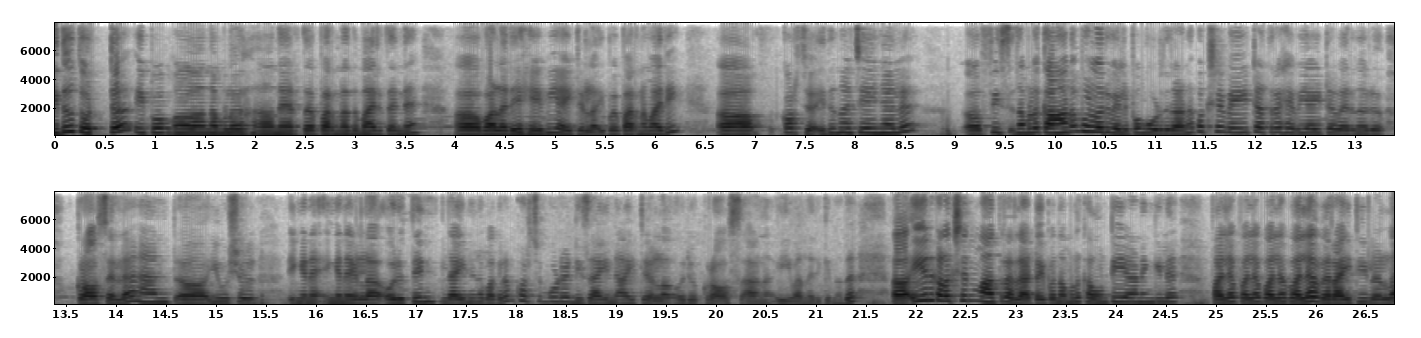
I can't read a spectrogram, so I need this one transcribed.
ഇത് തൊട്ട് ഇപ്പം നമ്മൾ നേരത്തെ പറഞ്ഞതുമാതിരി തന്നെ വളരെ ഹെവി ആയിട്ടുള്ള ഇപ്പോൾ പറഞ്ഞ മാതിരി കുറച്ച്. ഇതെന്ന് വെച്ച് കഴിഞ്ഞാൽ ഫിസ് നമ്മൾ കാണുമ്പോൾ ഉള്ളൊരു വലിപ്പം കൂടുതലാണ്. പക്ഷേ വെയിറ്റ് അത്ര ഹെവി ആയിട്ട് വരുന്ന ഒരു ക്രോസ് അല്ല ആൻഡ് യൂഷ്വൽ ഇങ്ങനെ ഇങ്ങനെയുള്ള ഒരു തിൻ ലൈനിന് പകരം കുറച്ചും കൂടി ഡിസൈൻ ആയിട്ടുള്ള ഒരു ക്രോസ് ആണ് ഈ വന്നിരിക്കുന്നത്. ഈ ഒരു കളക്ഷൻ മാത്രമല്ല കേട്ടോ. ഇപ്പോൾ നമ്മൾ കൗണ്ട് ചെയ്യുകയാണെങ്കിൽ പല പല പല പല വെറൈറ്റിയിലുള്ള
